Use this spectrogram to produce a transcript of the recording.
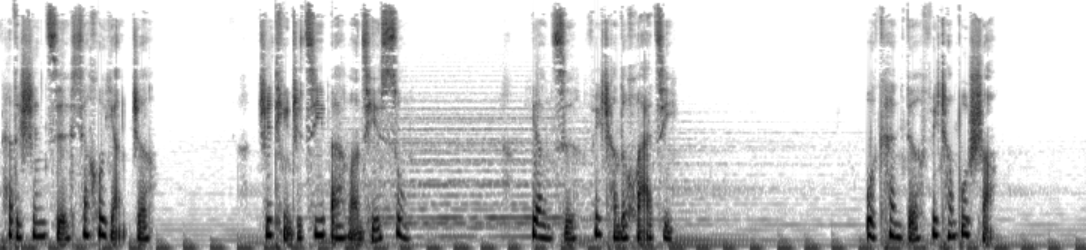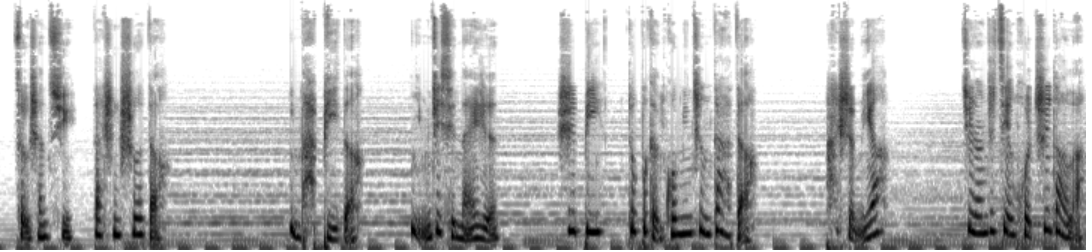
他的身子向后仰着，只挺着鸡巴往前送。样子非常的滑稽，我看得非常不爽，走上去大声说道：“你妈逼的，你们这些男人，日逼都不敢光明正大的，怕什么呀？就让这贱货知道了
